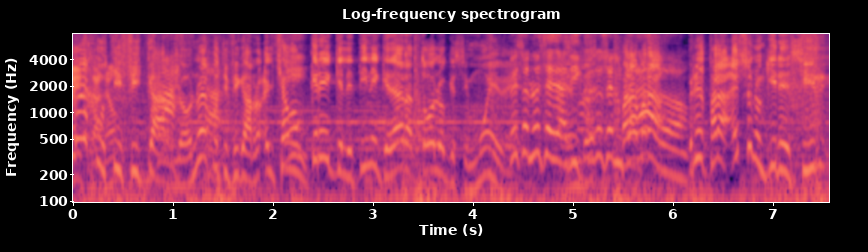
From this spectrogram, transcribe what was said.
no es justificarlo, no es justificarlo. El chabón Sí. cree que le tiene que dar a todo lo que se mueve. Pero eso no es el adicto, eso es el Pará, pará. Pero pará, eso no quiere decir.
